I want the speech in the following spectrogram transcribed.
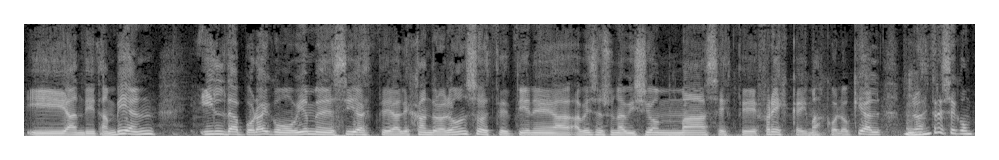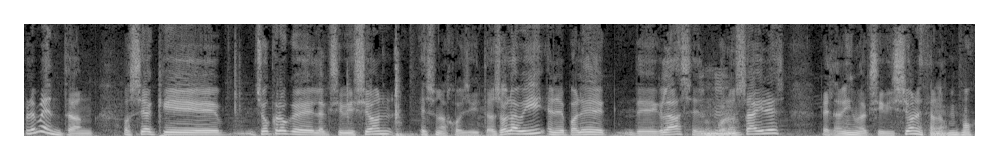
y Andy también. Hilda por ahí, como bien me decía este Alejandro Alonso, este tiene a, veces una visión más este, fresca y más coloquial, pero las tres se complementan. O sea que yo creo que la exhibición es una joyita. Yo la vi en el Palais de, Glass en Buenos Aires, es la misma exhibición, están los mismos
